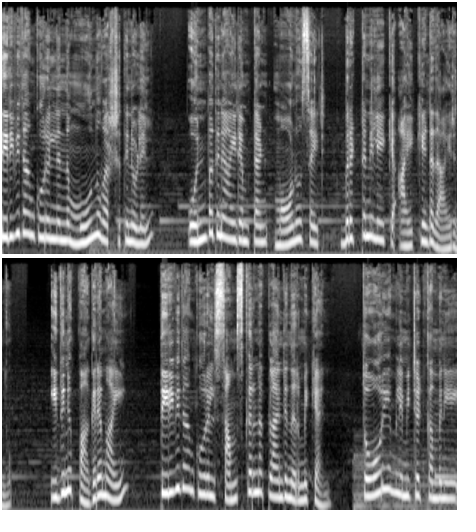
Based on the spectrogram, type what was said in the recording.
തിരുവിതാംകൂറിൽ നിന്ന് മൂന്ന് വർഷത്തിനുള്ളിൽ ഒൻപതിനായിരം ടൺ മോണോസൈറ്റ് ബ്രിട്ടനിലേക്ക് അയക്കേണ്ടതായിരുന്നു. ഇതിനു പകരമായി തിരുവിതാംകൂറിൽ സംസ്കരണ പ്ലാന്റ് നിർമ്മിക്കാൻ തോറിയം ലിമിറ്റഡ് കമ്പനിയെ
